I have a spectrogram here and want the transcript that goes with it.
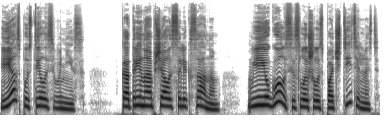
я спустилась вниз. Катрина общалась с Александром. В ее голосе слышалась почтительность,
